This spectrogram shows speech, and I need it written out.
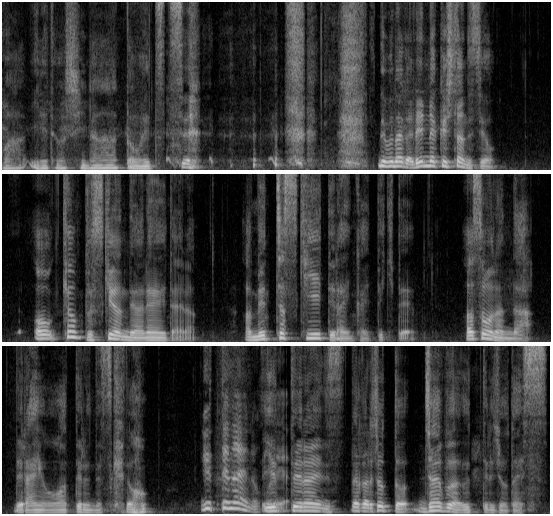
は入れてほしいなと思いつつ。でもなんか連絡したんですよ「あキャンプ好きなんだよね」みたいな「あめっちゃ好き」って LINE 返ってきて「あそうなんだ」で LINE 終わってるんですけど。言ってないの？言ってないんです。だからちょっとジャブは打ってる状態です。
